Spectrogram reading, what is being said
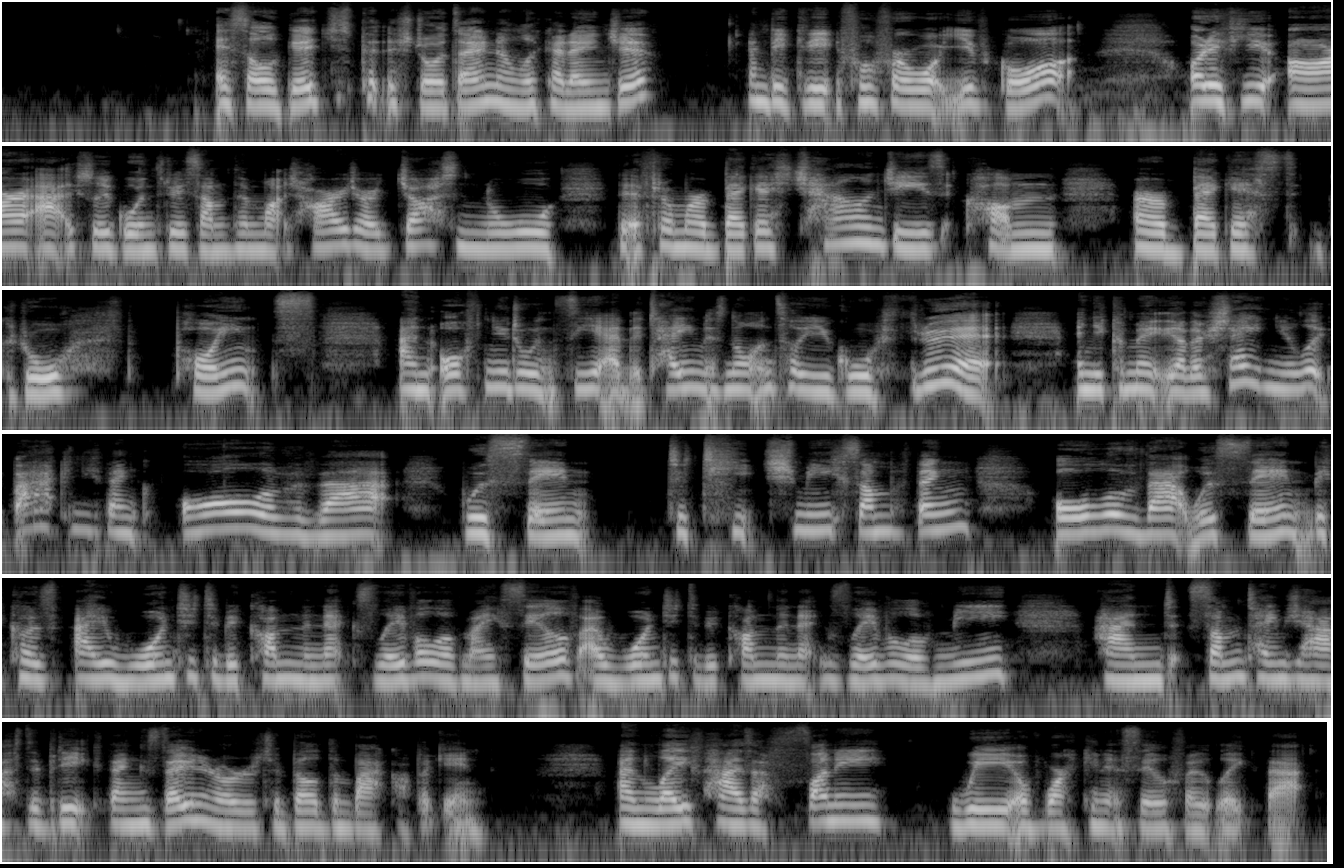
it's all good. Just put the straw down and look around you and be grateful for what you've got. Or if you are actually going through something much harder, just know that from our biggest challenges come our biggest growth points and often you don't see it at the time. It's not until you go through it and you come out the other side and you look back and you think, all of that was sent to teach me something. All of that was sent because I wanted to become the next level of myself. I wanted to become the next level of me. And sometimes you have to break things down in order to build them back up again. And life has a funny way of working itself out like that.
